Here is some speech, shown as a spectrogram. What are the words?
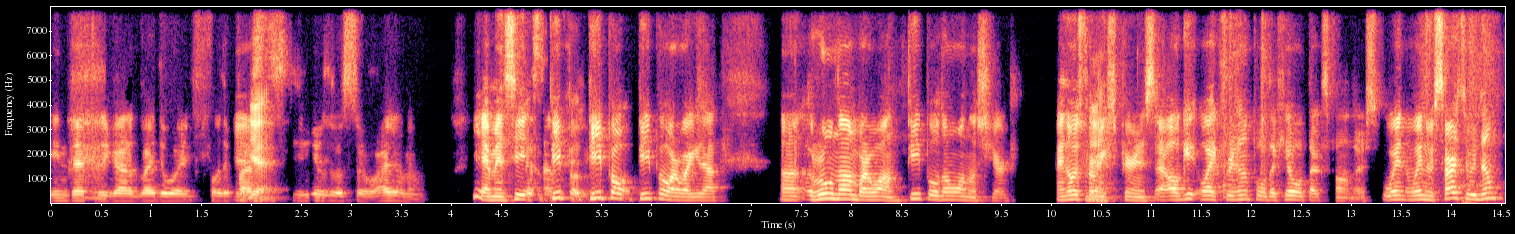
in, that regard. By the way, for the past yeah. years or so, I don't know. Yeah, I mean, see, people, people, people are like that. Uh, rule number one: people don't want to share. I know it's from yeah. experience. I'll get like, for example, the HelloTax founders. When when we started with them,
